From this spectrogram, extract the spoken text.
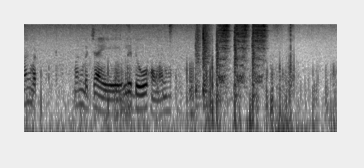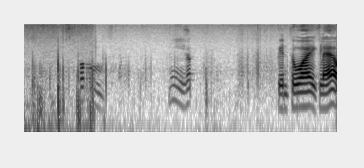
มันแบบมันแบบใจฤดูของมันครับนี่ครับ เป็นตัวอีกแล้ว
